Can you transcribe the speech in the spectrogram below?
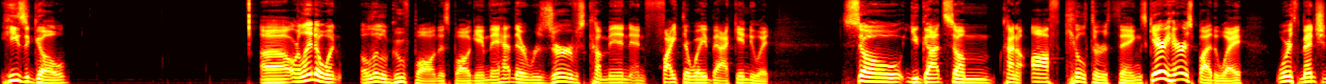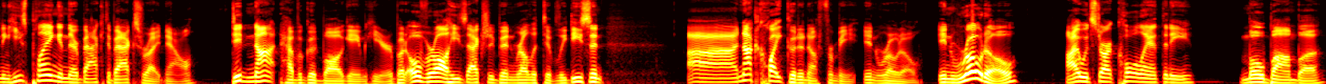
He's a go. Uh, Orlando went a little goofball in this ball game. They had their reserves come in and fight their way back into it. So you got some kind of off kilter things. Gary Harris, by the way, worth mentioning, he's playing in their back to backs right now. Did not have a good ball game here, but overall he's actually been relatively decent. Uh, not quite good enough for me in Roto. In Roto, I would start Cole Anthony, Mo Bamba,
